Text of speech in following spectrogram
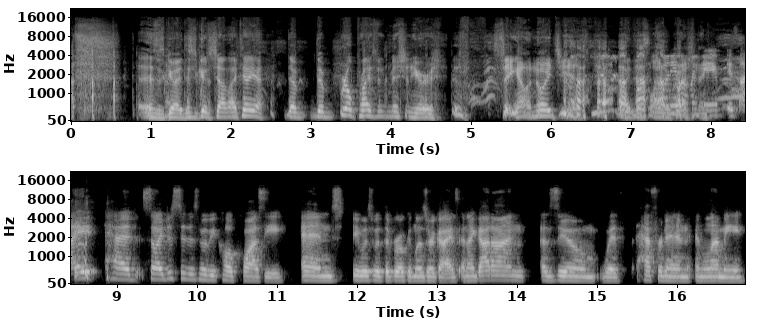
This is good. This is good stuff. I tell you, the the real price of admission here is seeing how annoyed she is. You know what's this funny about my questioning. name is I had so I just did this movie called Quasi, and it was with the Broken Lizard guys, and I got on a Zoom with Heffernan and Lemme,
